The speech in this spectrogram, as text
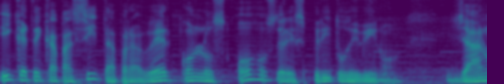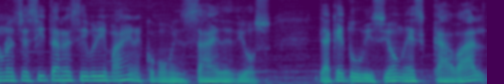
y que te capacita para ver con los ojos del Espíritu Divino. Ya no necesitas recibir imágenes como mensaje de Dios, ya que tu visión es cabal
